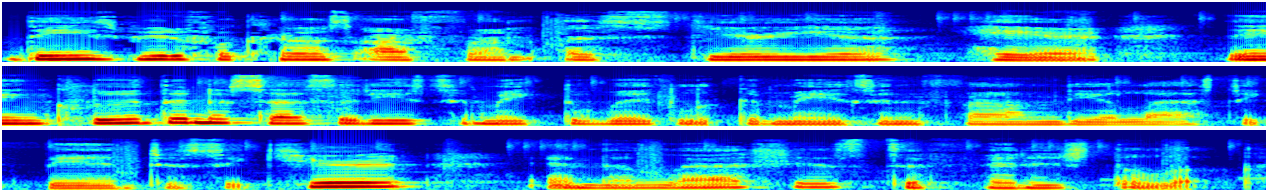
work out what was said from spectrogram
These beautiful curls are from Asteria Hair. They include the necessities to make the wig look amazing from the elastic band to secure it and the lashes to finish the look.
